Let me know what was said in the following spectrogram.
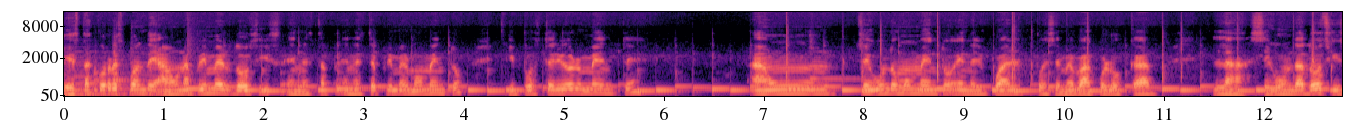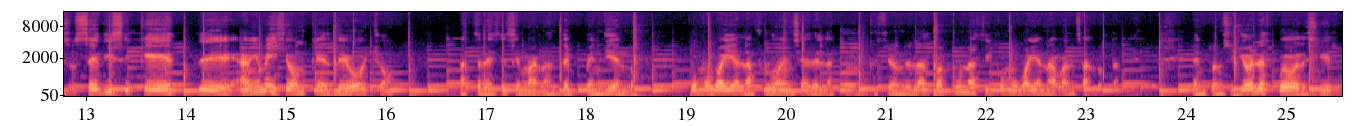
Esta corresponde a una primer dosis en este primer momento y posteriormente a un segundo momento en el cual pues se me va a colocar la segunda dosis. Se dice que es de, a mí me dijeron que es de 8 a 13 semanas, dependiendo cómo vaya la afluencia de la colocación de las vacunas y cómo vayan avanzando también. Entonces yo les puedo decir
